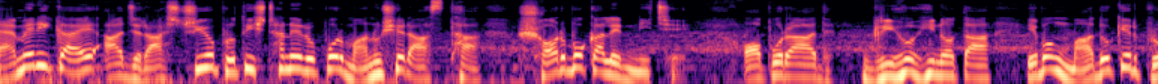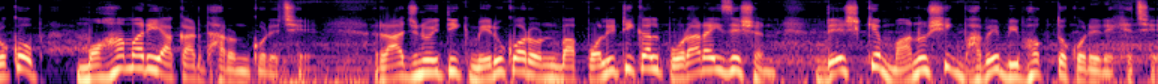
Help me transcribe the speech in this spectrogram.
আমেরিকায় আজ রাষ্ট্রীয় প্রতিষ্ঠানের ওপর মানুষের আস্থা সর্বকালের নিচে। অপরাধ, গৃহহীনতা এবং মাদকের প্রকোপ মহামারী আকার ধারণ করেছে। রাজনৈতিক মেরুকরণ বা পলিটিক্যাল পোলারাইজেশন দেশকে মানসিকভাবে বিভক্ত করে রেখেছে।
